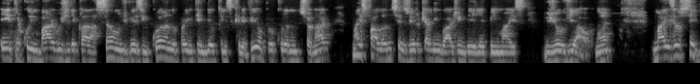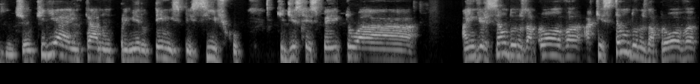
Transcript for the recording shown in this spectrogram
entra com embargos de declaração de vez em quando para entender o que ele escreveu, procura no dicionário, mas falando, vocês viram que a linguagem dele é bem mais jovial, né? Mas é o seguinte, eu queria entrar num primeiro tema específico que diz respeito à, à inversão do ônus da prova, a questão do ônus da prova,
